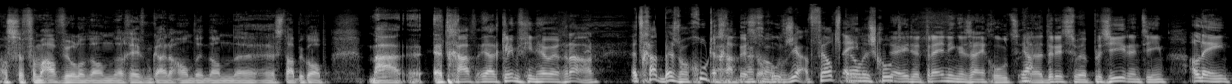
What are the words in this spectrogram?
Als ze van me af willen, dan eh, geef ik elkaar de hand en dan eh, stap ik op. Maar eh, het gaat, ja, het klinkt misschien heel erg raar. Het gaat best wel goed. Het gaat best wel goed. Ja, veldspel Nee, is goed. Nee, de trainingen zijn goed. Ja. Eh, er is eh, plezier in het team. Alleen,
